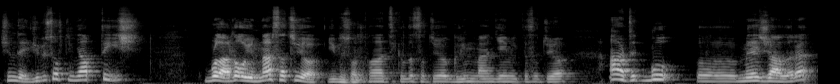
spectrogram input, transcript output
Şimdi Ubisoft'un yaptığı iş buralarda oyunlar satıyor. Ubisoft Hı hı. Fanatical'da satıyor, Green Man Gaming'de satıyor. Artık bu e, mecralara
